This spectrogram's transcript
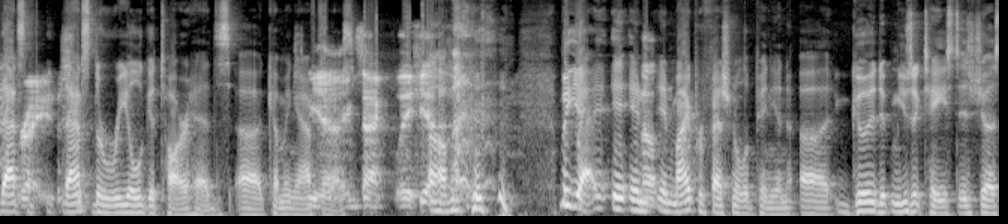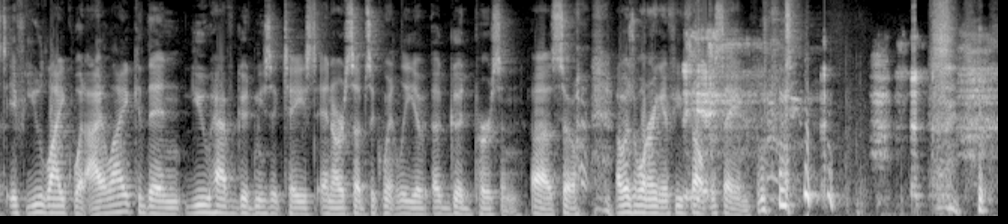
that's Right. that's the real guitar heads uh, coming after yeah us. exactly yeah Um, but yeah, in, No. in my professional opinion, uh, good music taste is just if you like what I like, then you have good music taste and are subsequently a, a good person. Uh, so I was wondering if you felt the same.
